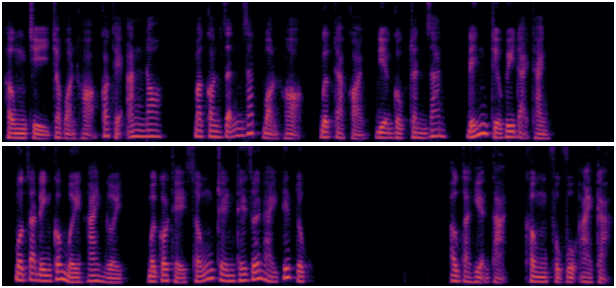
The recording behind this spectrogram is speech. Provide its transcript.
không chỉ cho bọn họ có thể ăn no, mà còn dẫn dắt bọn họ bước ra khỏi địa ngục trần gian đến Triều Huy đại thành. Một gia đình có 12 người mới có thể sống trên thế giới này tiếp tục. Ông ta hiện tại không phục vụ ai cả,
